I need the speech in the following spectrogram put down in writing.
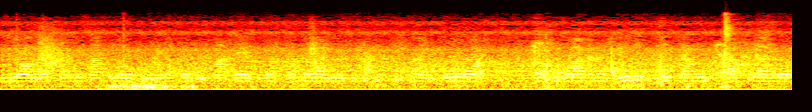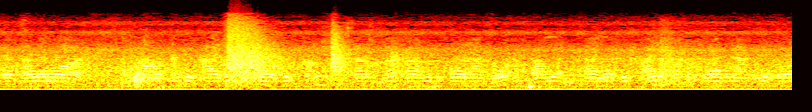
ติโยวัฏังกุปัปโยโกนักบุมาเตวัฏังกรายโยที่ไคโกเราผู้ว่ากันทีนิสนิจังวิชาจายโยตะคาโลสัมมาวัฏังกุอายุโตทุกขังสังมาคามิโกนาโถอัตตายะตายะทุกขายะวัฏวานังเยตวา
